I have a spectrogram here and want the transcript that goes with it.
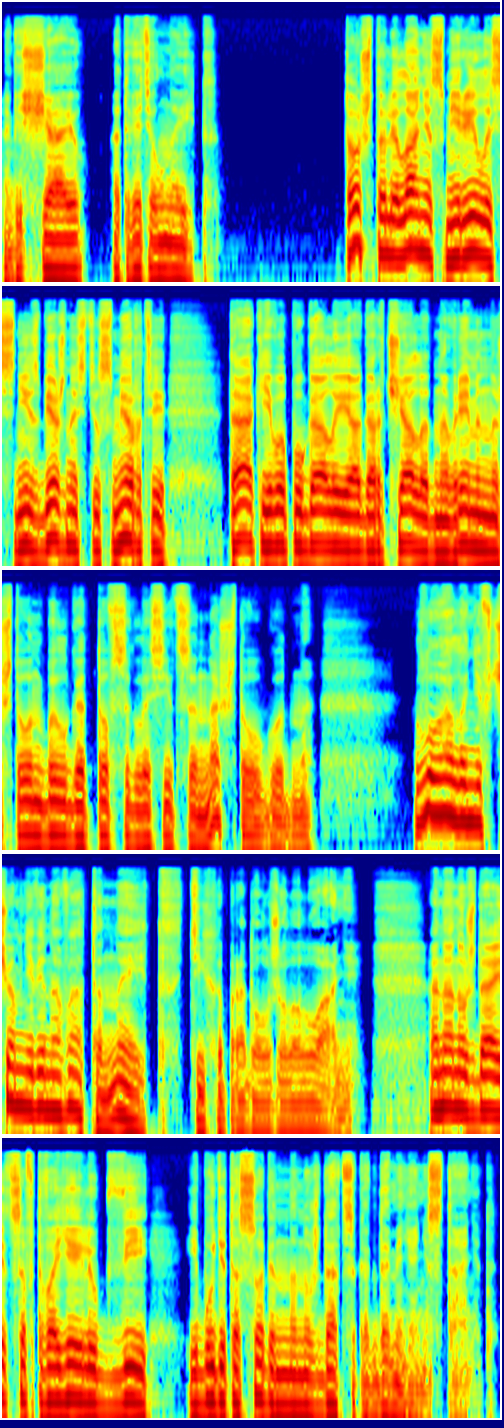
«Обещаю», — ответил Нейт. То, что Лилане смирилась с неизбежностью смерти, так его пугало и огорчало одновременно, что он был готов согласиться на что угодно. «Луала ни в чем не виновата, Нейт», — тихо продолжила Луани. «Она нуждается в твоей любви и будет особенно нуждаться, когда меня не станет».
